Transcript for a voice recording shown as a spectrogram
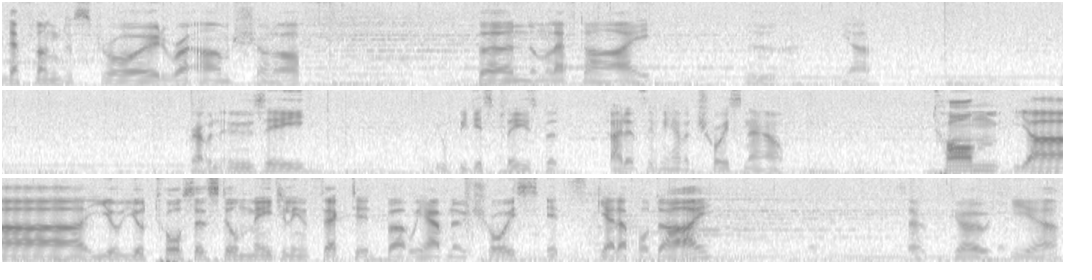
Left lung destroyed. Right arm shot off. Burned on the left eye. Ooh. Yeah. Grab an Uzi. You'll be displeased, but I don't think we have a choice now. Tom, uh, your, your torso is still majorly infected, but we have no choice. It's get up or die. So go here.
